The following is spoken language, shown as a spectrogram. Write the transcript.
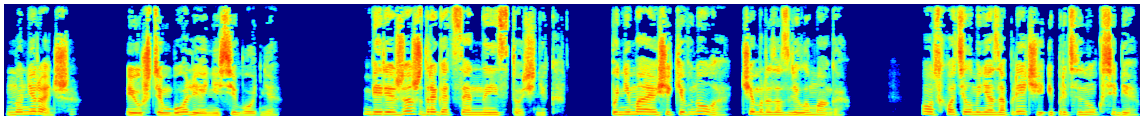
но не раньше. И уж тем более не сегодня». «Бережешь драгоценный источник». Понимающе кивнула, чем разозлила мага. Он схватил меня за плечи и притянул к себе.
